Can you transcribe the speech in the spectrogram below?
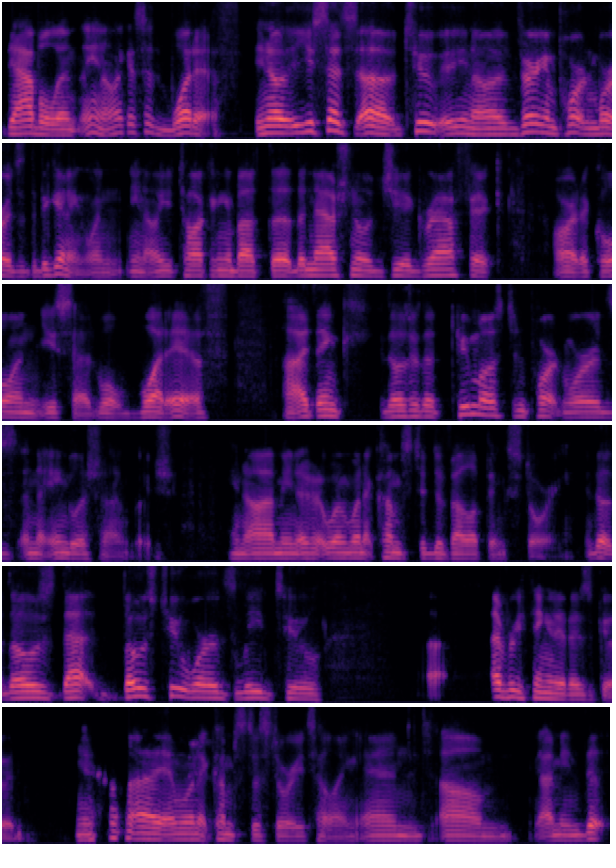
dabble in you know like i said what if you know you said uh two you know very important words at the beginning when you know you're talking about the the national geographic article and you said well what if i think those are the two most important words in the english language you know i mean when, when it comes to developing story those that those two words lead to uh, everything that is good you know and when it comes to storytelling and um i mean the,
